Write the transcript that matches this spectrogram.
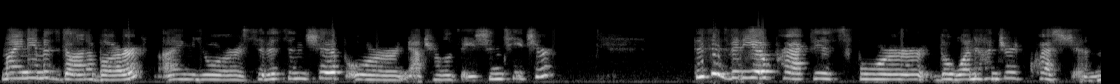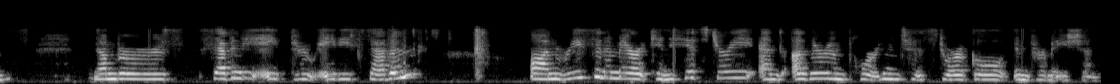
my name is Donna Barr. I'm your citizenship or naturalization teacher. This is video practice for the 100 questions, numbers 78 through 87, on recent American history and other important historical information.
